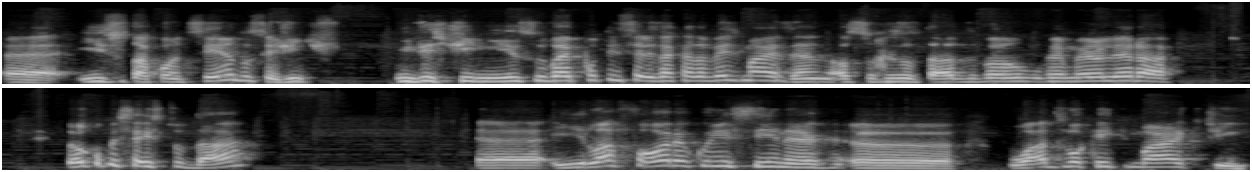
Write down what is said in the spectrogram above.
uh, isso está acontecendo, se a gente investir nisso vai potencializar cada vez mais, né? Nossos resultados vão, vão melhorar. Então eu comecei a estudar é, e lá fora eu conheci, né, uh, o Advocate Marketing,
